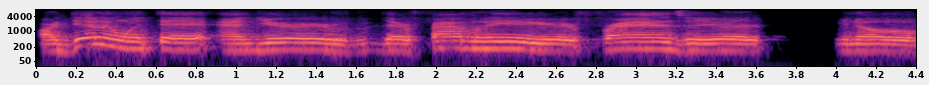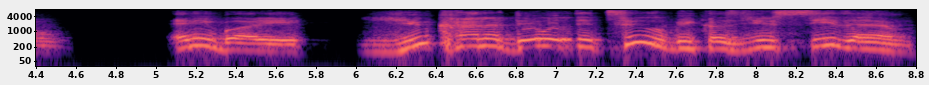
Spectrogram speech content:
are dealing with it and you're their family or your friends or your, you know, anybody, you kind of deal with it too because you see them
